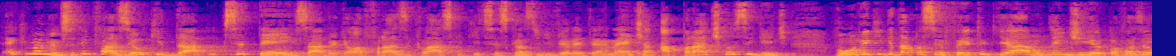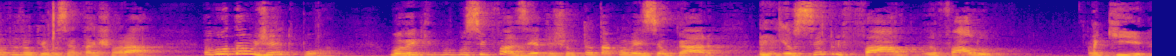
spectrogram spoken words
é que, meu amigo, você tem que fazer o que dá com o que você tem, sabe? Aquela frase clássica que vocês cansam de ver na internet. A, prática é o seguinte: vamos ver o que, que dá para ser feito que, ah, não tem dinheiro para fazer, eu vou fazer o quê? Vou sentar e chorar? Eu vou dar um jeito, porra. Vou ver o que eu consigo fazer, deixa eu tentar convencer o cara. Eu sempre falo, eu falo que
